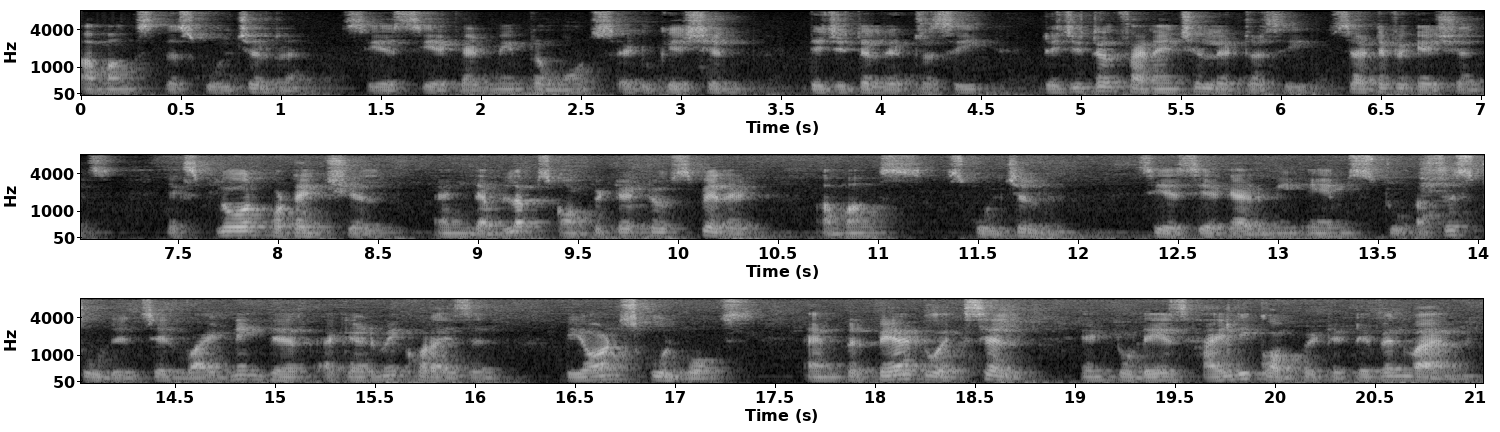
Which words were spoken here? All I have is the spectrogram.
amongst the school children. CSC Academy promotes education, digital literacy, digital financial literacy, certifications, explore potential and develops competitive spirit amongst school children. CSC Academy aims to assist students in widening their academic horizon beyond school books and prepare to excel in today's highly competitive environment.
